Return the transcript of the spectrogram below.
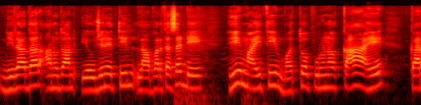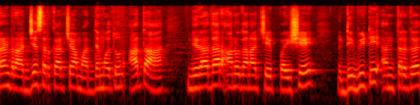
निराधार अनुदान योजनेतील लाभार्थ्यासाठी ही माहिती महत्त्वपूर्ण का आहे? कारण राज्य सरकारच्या माध्यमातून आता निराधार अनुदानाचे पैसे डी बी टी अंतर्गत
